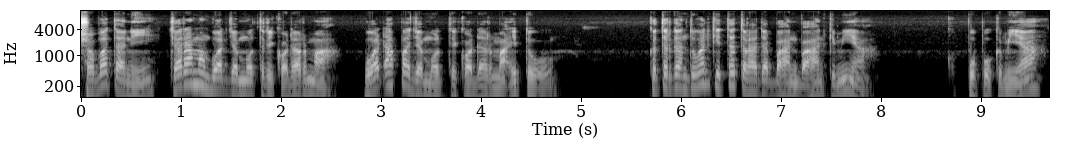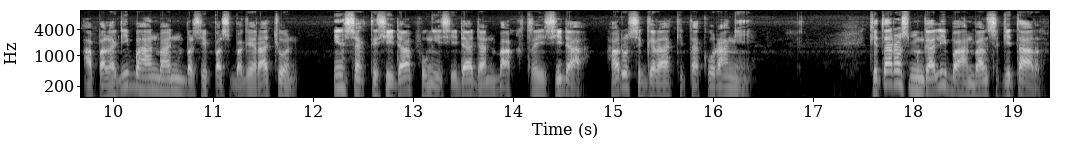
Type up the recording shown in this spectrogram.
Sobat Tani, cara membuat jamur trichoderma. Buat apa jamur trichoderma itu? Ketergantungan kita terhadap bahan-bahan kimia. Pupuk kimia, apalagi bahan-bahan bersifat sebagai racun, insektisida, fungisida, dan bakterisida harus segera kita kurangi. Kita harus menggali bahan-bahan sekitar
